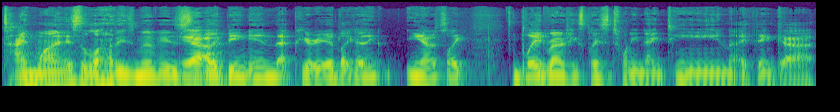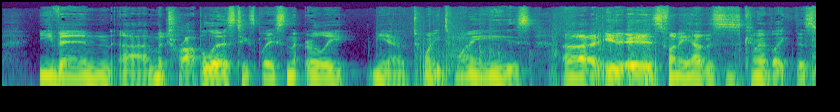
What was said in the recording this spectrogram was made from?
time wise a lot of these movies Yeah. like being in that period like i think you know it's like blade runner takes place in 2019 i think uh even uh metropolis takes place in the early you know 2020s. Uh, it, it's funny how this is kind of like this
